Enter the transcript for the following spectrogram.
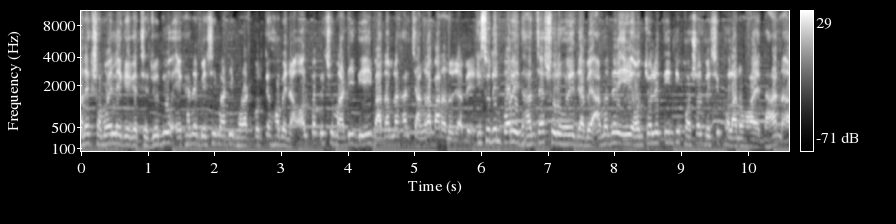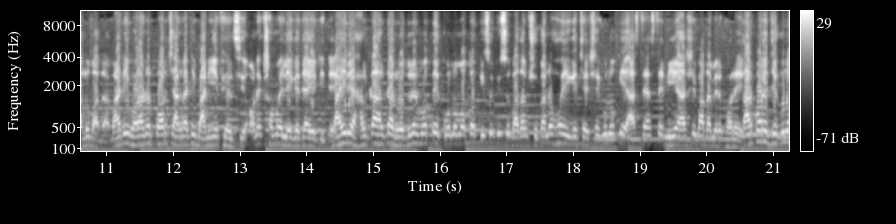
অনেক সময় লেগে গেছে, যদিও এখানে বেশি মাটি ভরাট করতে হবে না। অল্প কিছু মাটি দিয়েই বাদাম রাখার চাংড়া বানানো যাবে। কিছুদিন পরেই ধান চাষ শুরু হয়ে যাবে। আমাদের এই অঞ্চলে তিনটি ফসল বেশি ফলানো হয়, ধান, আলু, বাদাম। মাটি ভরানোর পর চাংড়াটি বানিয়ে ফেলছি। অনেক সময় লেগে যায় এটিতে। বাইরে হালকা হালকা রোদ্রের মধ্যে কোনো মতো কিছু কিছু বাদাম শুকানো হয়ে গেছে, সেগুলোকে আস্তে আস্তে নিয়ে আসি বাদামের ঘরে। তারপরে যেগুলো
